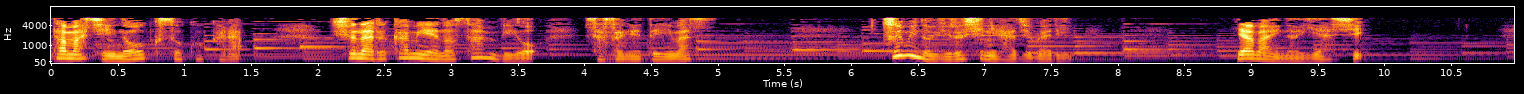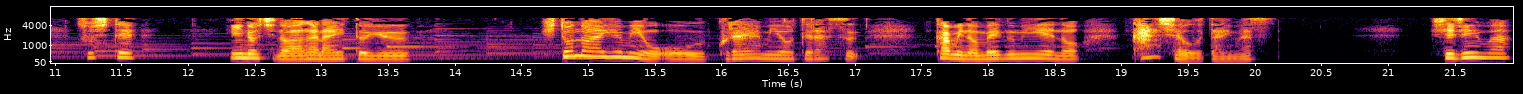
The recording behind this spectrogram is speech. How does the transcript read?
魂の奥底から、主なる神への賛美を捧げています。罪の許しに始まり、病の癒し、そして命のあがないという人の歩みを覆う暗闇を照らす神の恵みへの感謝を歌います。詩人は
